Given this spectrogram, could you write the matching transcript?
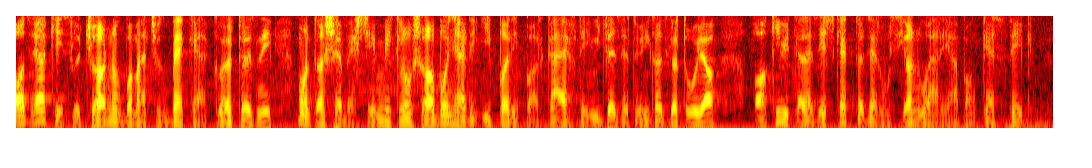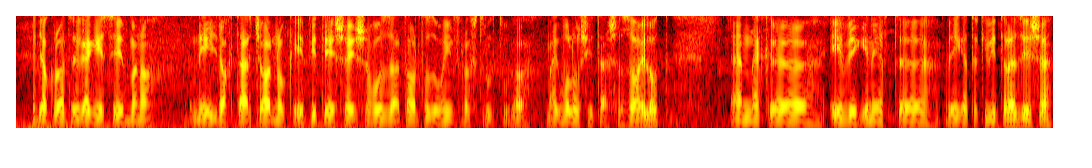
Az elkészült csarnokba már csak be kell költözni, mondta a Sebestyén Miklós, a Bonyhádi Ipari Park Kft. ügyvezető igazgatója. A kivitelezést 2020. januárjában kezdték. Gyakorlatilag egész évben a négy raktárcsarnok építése és a hozzátartozó infrastruktúra megvalósítása zajlott. Ennek évvégén ért véget a kivitelezése,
